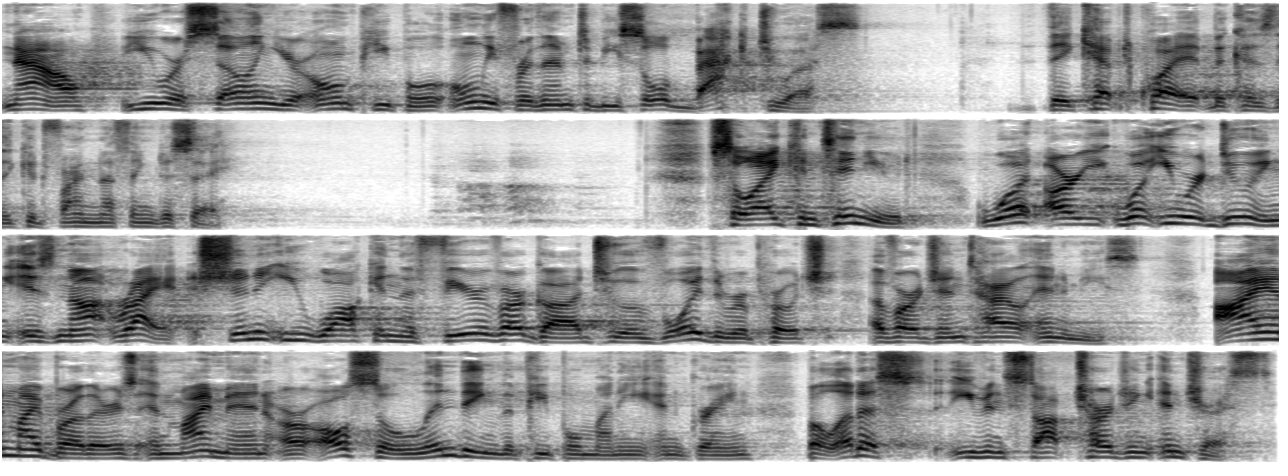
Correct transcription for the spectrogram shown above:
Now you are selling your own people only for them to be sold back to us. They kept quiet because they could find nothing to say. So I continued, what are you, what you are doing is not right. Shouldn't you walk in the fear of our God to avoid the reproach of our Gentile enemies? I and my brothers and my men are also lending the people money and grain, but let us even stop charging interest.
